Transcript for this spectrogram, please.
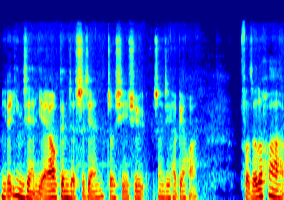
你的硬件也要跟着时间周期去升级和变化。否则的话，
